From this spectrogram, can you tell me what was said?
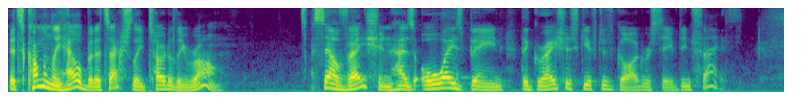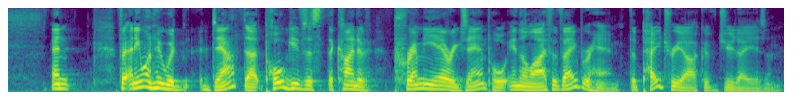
It's commonly held, but it's actually totally wrong. Salvation has always been the gracious gift of God received in faith. And for anyone who would doubt that, Paul gives us the kind of premier example in the life of Abraham, the patriarch of Judaism.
